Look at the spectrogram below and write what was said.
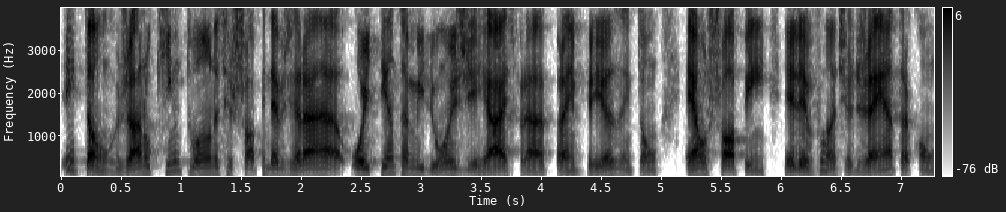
Então, já no quinto ano, esse shopping deve gerar 80 milhões de reais para a empresa. Então, é um shopping relevante, ele já entra com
